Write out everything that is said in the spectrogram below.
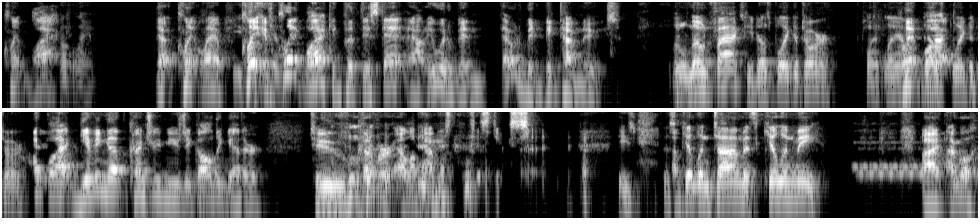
Clint Black Clint Lamb. that Clint Lamb. Clint, if Clint Black had put this stat out, it would have been that would have been big time news. Little known fact, he does play guitar. Clint Lamb Clint does Black. play guitar. Clint Black giving up country music altogether to cover Alabama statistics. He's this killing time is killing me. All right, I'm going.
